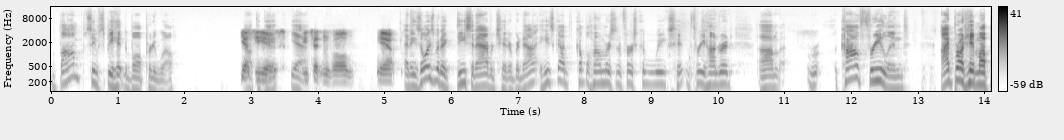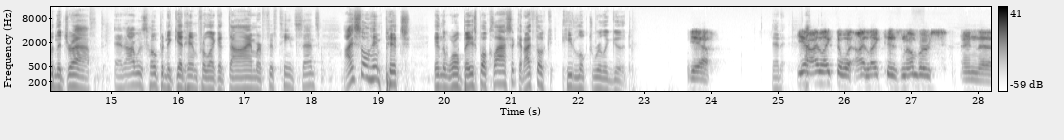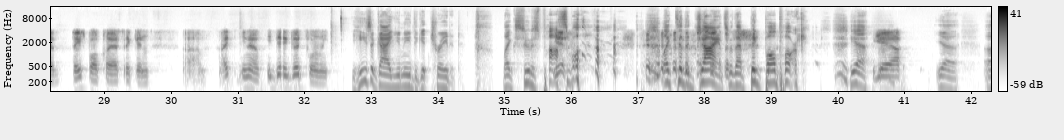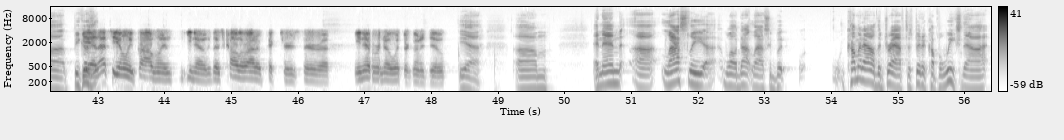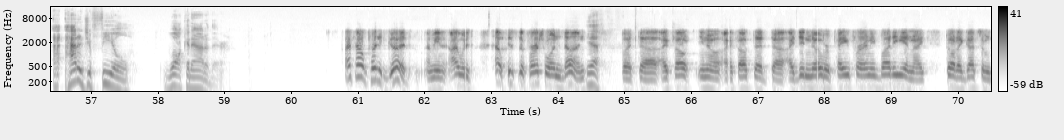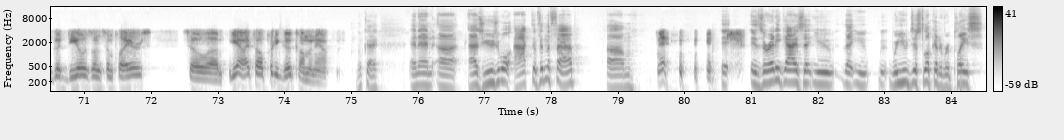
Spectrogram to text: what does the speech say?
Bohm seems to be hitting the ball pretty well, Yes, he is. yeah. He's hitting involved. Yeah. and he's always been a decent average hitter. But now he's got a couple homers in the first couple weeks, hitting 300. Um, R- Kyle Freeland, I brought him up in the draft, and I was hoping to get him for like a dime or 15 cents. I saw him pitch in the World Baseball Classic, and I thought he looked really good. Yeah. And Yeah, I liked the way I liked his numbers in the baseball classic, and um, I, you know, he did good for me. he's a guy you need to get traded like soon as possible. Like to the giants with that big ballpark. Yeah. Yeah, yeah. Uh, because yeah, that's the only problem. You know, those Colorado pictures, they're uh, you never know what they're going to do. yeah. Um, and then uh, lastly uh, well not lastly but coming out of the draft it's been a couple weeks now how did you feel walking out of there? I felt pretty good. I mean, I was I was the first one done, yeah but uh, I felt you know I felt that uh, I didn't overpay for anybody, and I thought I got some good deals on some players. So um, yeah, I felt pretty good coming out. okay and then uh, as usual active in the fab um, I- is there any guys that you that you were you just looking to replace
